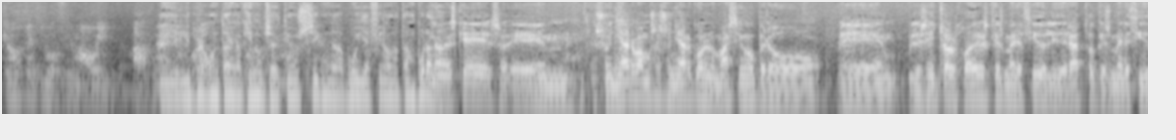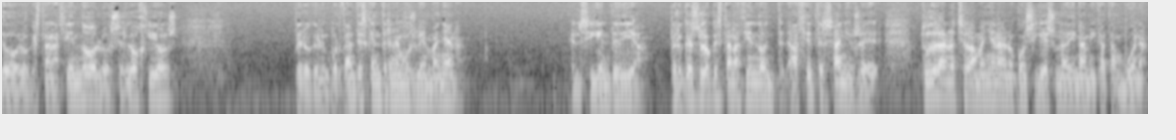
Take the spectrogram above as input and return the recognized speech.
¿Qué objetivo firma hoy? i li pregunten a quin objectiu signa avui a final de temporada. No, es que eh, soñar, vamos a soñar con lo máximo, pero eh, les he dicho a los jugadores que es merecido el liderato, que es merecido lo que están haciendo, los elogios, pero que lo importante es que entrenemos bien mañana, el siguiente día. Pero ¿qué es lo que están haciendo hace tres años? Eh, tú de la noche a la mañana no consigues una dinámica tan buena.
